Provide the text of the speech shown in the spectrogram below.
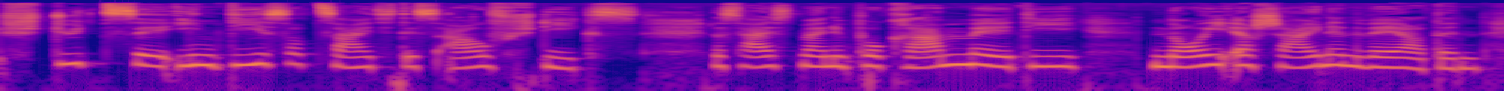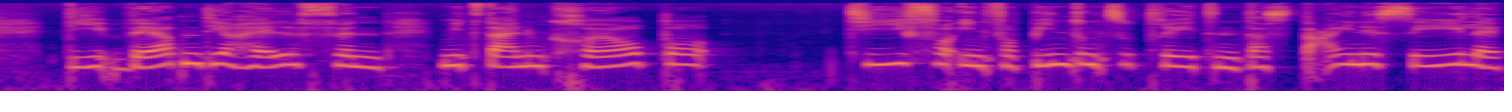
Stütze in dieser Zeit des Aufstiegs. Das heißt, meine Programme, die neu erscheinen werden, die werden dir helfen, mit deinem Körper tiefer in Verbindung zu treten, dass deine Seele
